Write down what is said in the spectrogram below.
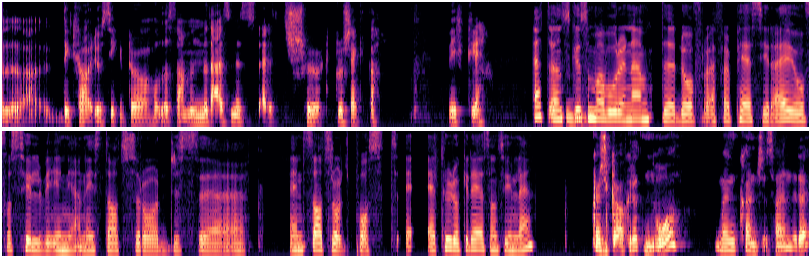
eh, de klarer jo sikkert å holde sammen. Men det et, det er et skjørt prosjekt, da. Virkelig. Et ønske som har vært nevnt eh, da fra Frp side, er jo å få Sylvi inn igjen i statsråds, en statsrådspost. Jeg tror dere det er sannsynlig? Kanskje ikke akkurat nå, men kanskje seinere.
